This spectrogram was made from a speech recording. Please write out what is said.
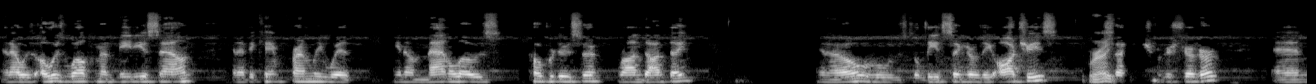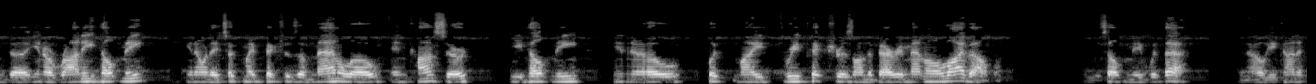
And I was always welcome at Media Sound and I became friendly with, you know, Manilow's co-producer, Ron Dante, you know, who's the lead singer of the Archies. Right. Sugar Sugar. And, uh, you know, Ronnie helped me. You know, when they took my pictures of Manilow in concert, he helped me, you know, put my three pictures on the Barry Manilow live album. He was helping me with that. You know, he kind of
